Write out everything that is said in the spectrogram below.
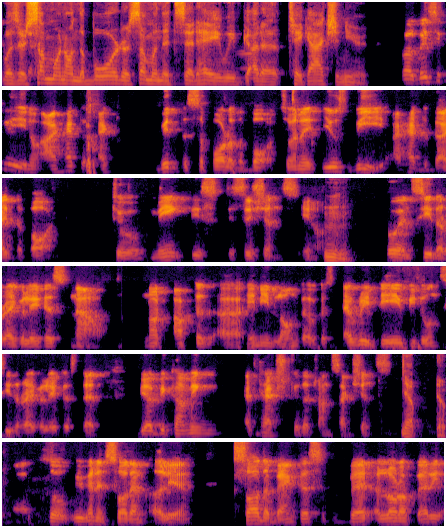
was there someone on the board or someone that said, hey, we've got to take action here? Well, basically, you know, I had to act with the support of the board. So when I used we, I had to guide the board to make these decisions, you know, mm. go and see the regulators now not after uh, any longer because every day we don't see the regulators that we are becoming attached to the transactions. Yep. yep. Uh, so we went and saw them earlier, saw the bankers, a lot of very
